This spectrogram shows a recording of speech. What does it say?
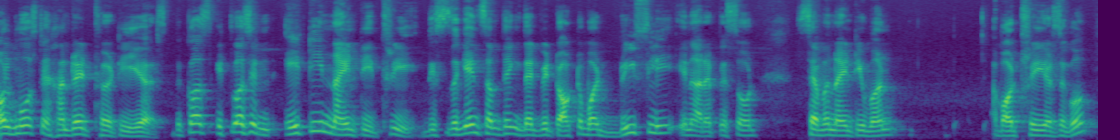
almost 130 years because it was in 1893. This is again something that we talked about briefly in our episode 791 about three years ago.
